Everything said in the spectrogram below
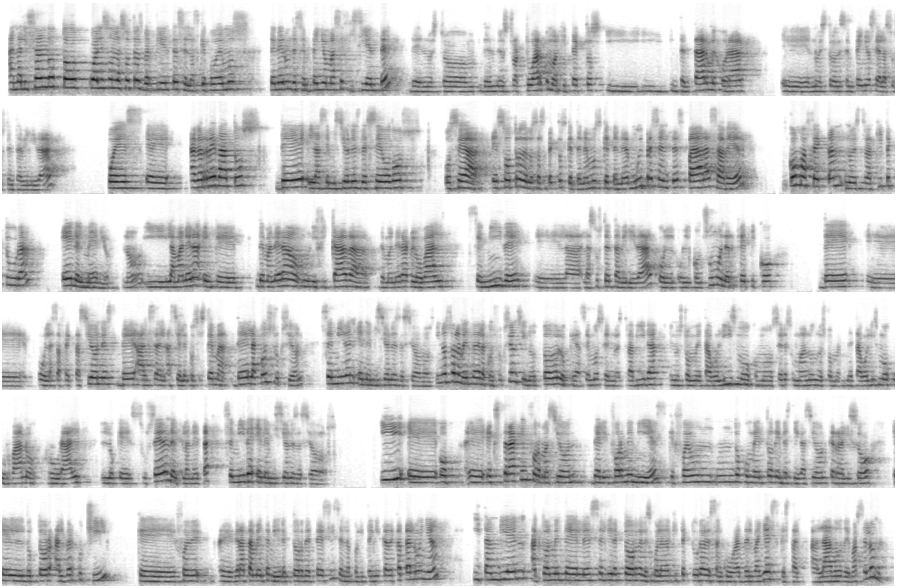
analizando todo, cuáles son las otras vertientes en las que podemos tener un desempeño más eficiente de nuestro, de nuestro actuar como arquitectos y, intentar mejorar eh, nuestro desempeño hacia la sustentabilidad, pues eh, agarré datos de las emisiones de CO2. O sea, es otro de los aspectos que tenemos que tener muy presentes para saber cómo afectan nuestra arquitectura en el medio, ¿no? Y la manera en que de manera unificada, de manera global, se mide eh, la, sustentabilidad o el, consumo energético de, eh, o las afectaciones de, hacia, hacia el ecosistema de la construcción se miden en emisiones de CO2. Y no solamente de la construcción, sino todo lo que hacemos en nuestra vida, en nuestro metabolismo como seres humanos, nuestro metabolismo urbano, rural, lo que sucede en el planeta, se mide en emisiones de CO2. Y eh, eh, extraje información del informe MIES, que fue un, documento de investigación que realizó el doctor Albert Cucci, que fue eh, gratamente mi director de tesis en la Politécnica de Cataluña, y también actualmente él es el director de la Escuela de Arquitectura de San Cugat del Vallés, que está al lado de Barcelona.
